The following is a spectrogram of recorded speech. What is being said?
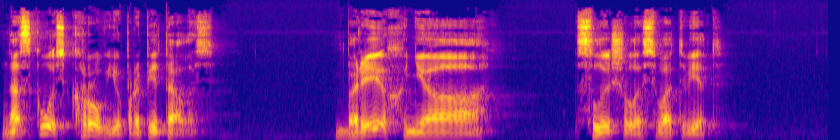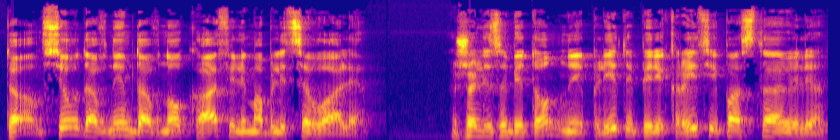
Насквозь кровью пропиталась. «Брехня!» – слышалось в ответ. «Там все давным-давно кафелем облицевали». Железобетонные плиты перекрытий поставили,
